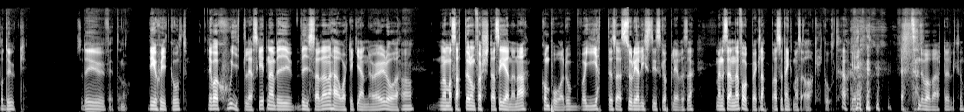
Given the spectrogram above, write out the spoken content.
på duk. Så det är ju fett ändå. Det är skitcoolt. Det var skitläskigt när vi visade den här Arctic January då. Ja. När man satte de första scenerna, kom på, då var det jätte så här, surrealistisk upplevelse. Men sen när folk började klappa så tänkte man så här, ah, okej, coolt. Okej. Fett, det var värt det liksom.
